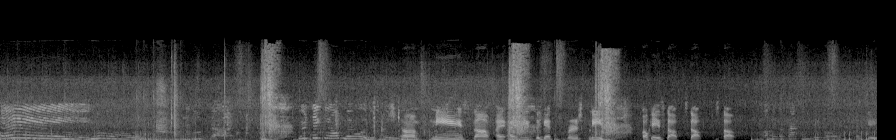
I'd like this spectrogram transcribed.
Hey, no. Stop that. You're taking off my wood. It's me. Stop, me, stop. I, I need to get first, please. Okay, stop, stop, stop. Okay.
